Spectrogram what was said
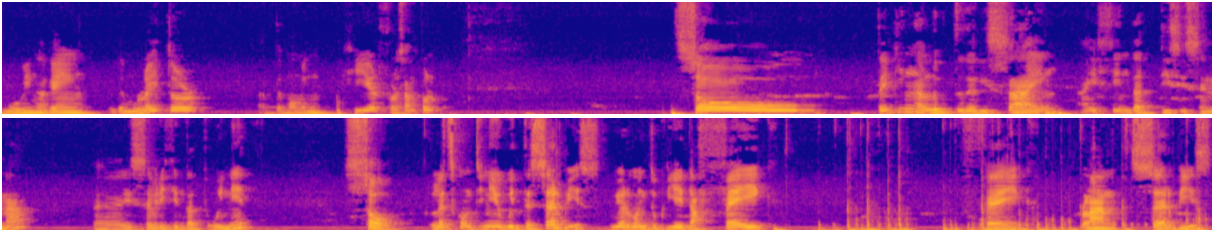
Moving again the emulator at the moment here for example. So taking a look to the design I think that this is enough. Uh, is everything that we need. So let's continue with the service. We are going to create a fake fake plant service.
